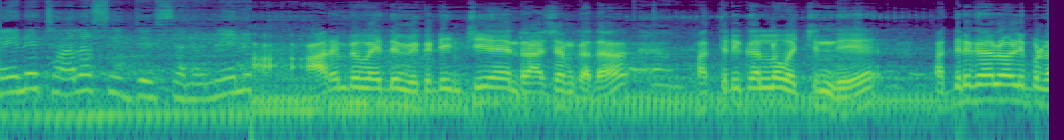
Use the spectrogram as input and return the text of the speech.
నేనే చాలా సీజ్ చేశాను. నేను ఆర్ఎంపీ వైద్యం వికటించి అని రాశాం కదా. పత్రికల్లో వచ్చింది. పత్రికల్లో ఇప్పుడు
